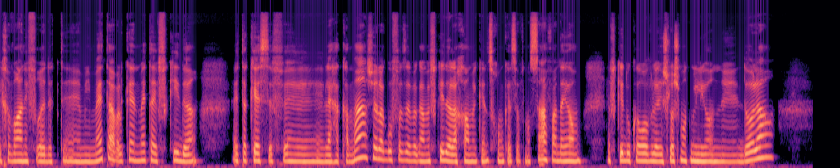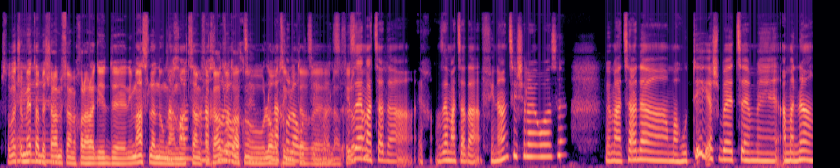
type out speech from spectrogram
היא חברה נפרדת אה, ממטא, אבל כן מטא הפקידה את הכסף אה, להקמה של הגוף הזה וגם הפקידה לאחר מכן סכום כסף נוסף עד היום הפקידו קרוב ל-300 מיליון אה, דולר. זאת אומרת שמטא בשלב מסוים יכולה להגיד נמאס לנו מהמועצה נכון, המפקחת הזאת, אנחנו לא רוצים יותר רוצים. אה, אז להפעיל זה אותה. זה מהצד הפיננסי של האירוע הזה, ומהצד המהותי יש בעצם אה, אמנה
